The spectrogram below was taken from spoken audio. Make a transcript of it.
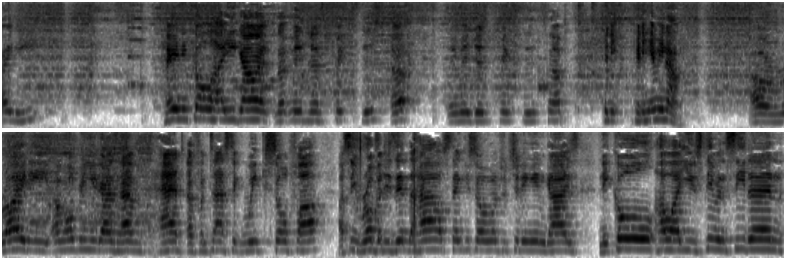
Alrighty. Hey Nicole, how you going? Let me just fix this up. Let me just fix this up. Can you can you hear me now? Alrighty. I'm hoping you guys have had a fantastic week so far. I see Robert is in the house. Thank you so much for tuning in, guys. Nicole, how are you? Steven Seaton.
